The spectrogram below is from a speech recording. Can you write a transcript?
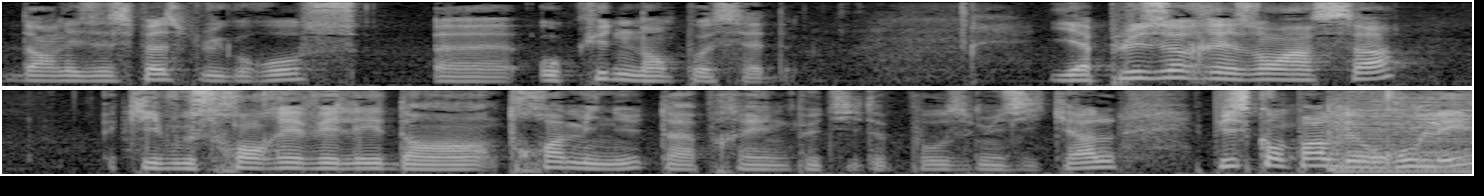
dans les espèces plus grosses, euh, aucune n'en possède. Il y a plusieurs raisons à ça qui vous seront révélés dans 3 minutes après une petite pause musicale. Puisqu'on parle de rouler,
